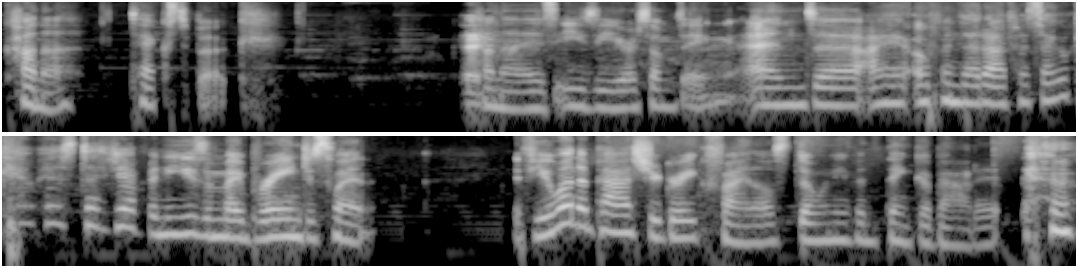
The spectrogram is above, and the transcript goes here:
kana textbook. Okay. Kana is easy or something, and uh, I opened that up. I was like, okay, I'm gonna study Japanese, and my brain just went, if you want to pass your Greek finals, don't even think about it.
